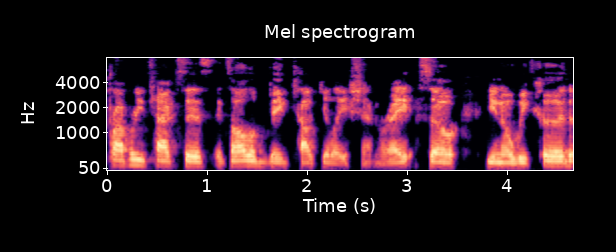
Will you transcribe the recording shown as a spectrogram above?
property taxes, it's all a big calculation, right? So, you know, we could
